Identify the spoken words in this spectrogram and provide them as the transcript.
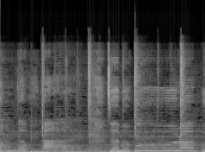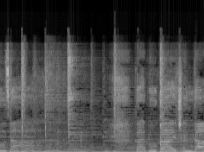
中的未来，怎么忽然不在？该不该承担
